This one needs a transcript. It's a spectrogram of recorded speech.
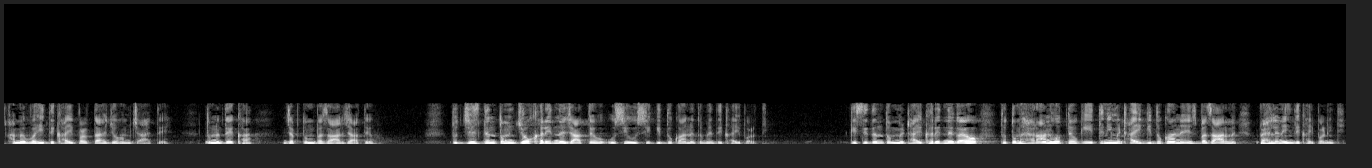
हमें वही दिखाई पड़ता है जो हम चाहते हैं। तुमने देखा, जब तुम बाज़ार जाते हो तो जिस दिन तुम जो खरीदने जाते हो, उसी उसी की दुकानें तुम्हें दिखाई पड़ती। किसी दिन तुम मिठाई खरीदने गए हो तो तुम हैरान होते हो कि इतनी मिठाई की दुकानें इस बाज़ार में पहले नहीं दिखाई पड़ी थी।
